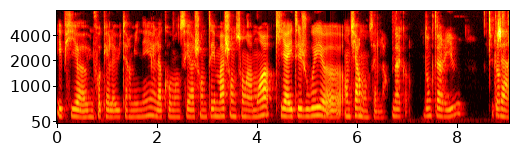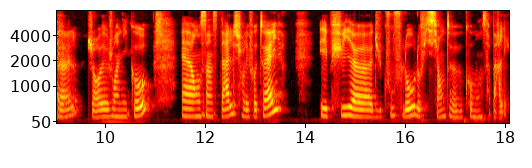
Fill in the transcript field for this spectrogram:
Et puis euh, une fois qu'elle a eu terminé, elle a commencé à chanter ma chanson à moi, qui a été jouée euh, entièrement celle-là. D'accord. Donc t'arrives, tu t'installes. Je rejoins Nico, euh, on s'installe sur les fauteuils. Et puis du coup, Flo, l'officiante, commence à parler.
